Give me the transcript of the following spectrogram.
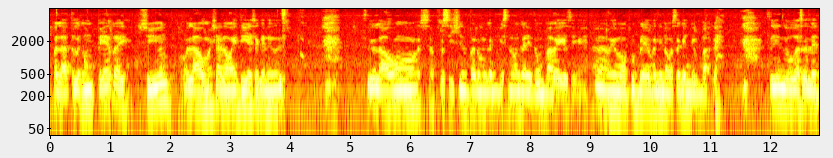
wala talagang pera eh. So yun, wala akong masyadong idea sa ganun. so wala akong sa position para mag-advise ng ganitong bagay kasi ah, may mga problema din ako sa ganyang bagay. so yun, bukas ulit.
